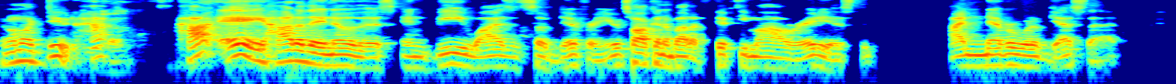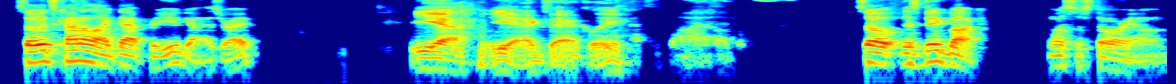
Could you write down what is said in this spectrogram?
And I'm like, dude, how, how a how do they know this and b why is it so different you're talking about a 50 mile radius i never would have guessed that so it's kind of like that for you guys right yeah yeah exactly. That's wild. So this big buck what's the story on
